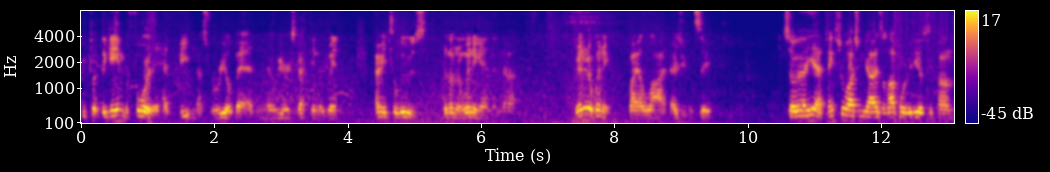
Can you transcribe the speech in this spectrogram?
we put the game before they had beaten us real bad. You know, we were expecting to win. I mean, to lose for them to win again, and uh, we ended up winning by a lot, as you can see. So uh, yeah, thanks for watching, guys. A lot more videos to come.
